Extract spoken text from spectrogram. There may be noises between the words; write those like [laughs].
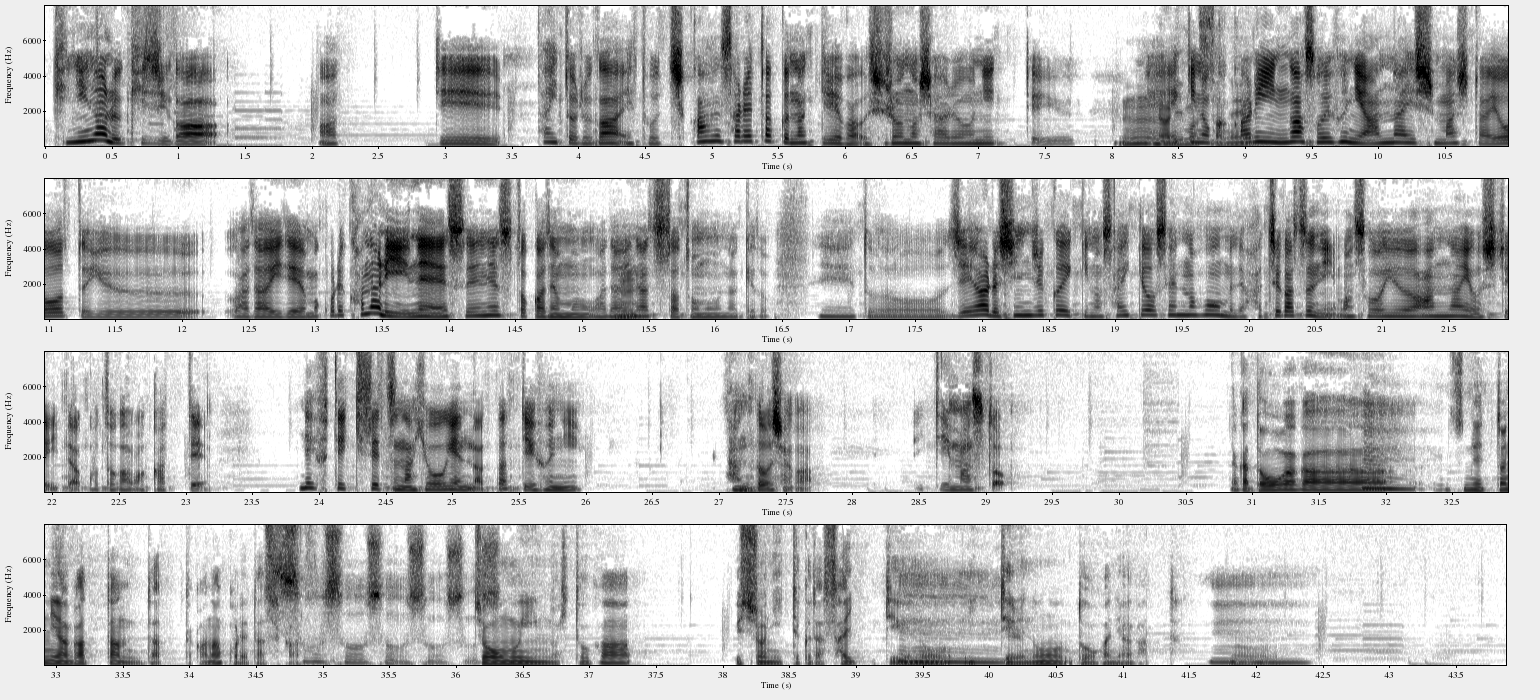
気になる記事があって、タイトルが、えっと、痴漢されたくなければ後ろの車両にっていう、うん、え。駅の係員がそういうふうに案内しましたよという話題で、まあ、これかなりね、SNS とかでも話題になってたと思うんだけど、えっ、と、JR 新宿駅の埼京線のホームで8月に、まあ、そういう案内をしていたことが分かって、で、不適切な表現だったっていうふうに担当者が言っていますと。なんか動画うがんネットに上がったんだったかな、これ確か。そうそうそうそうそう。乗務員の人が後ろに行ってくださいっていうのを言ってるのを動画に上がった。うん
